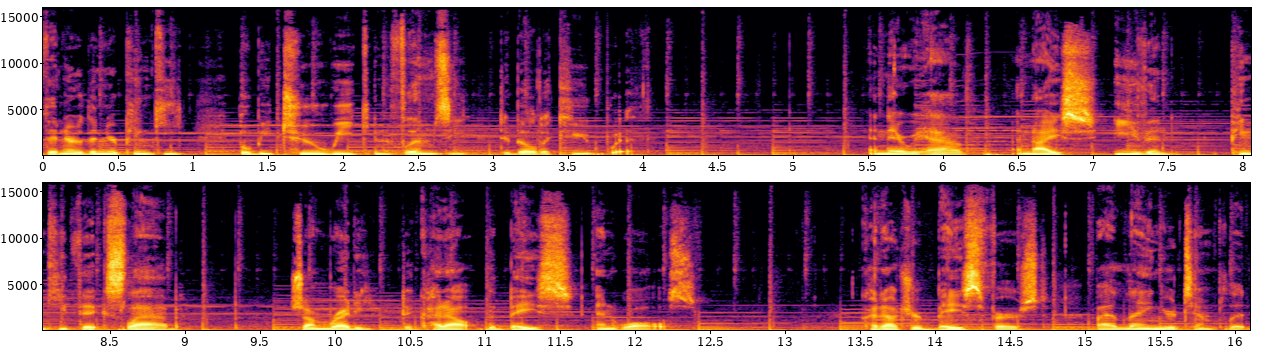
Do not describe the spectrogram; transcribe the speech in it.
thinner than your pinky, it will be too weak and flimsy to build a cube with. And there we have a nice, even, pinky thick slab. So I'm ready to cut out the base and walls. Cut out your base first by laying your template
